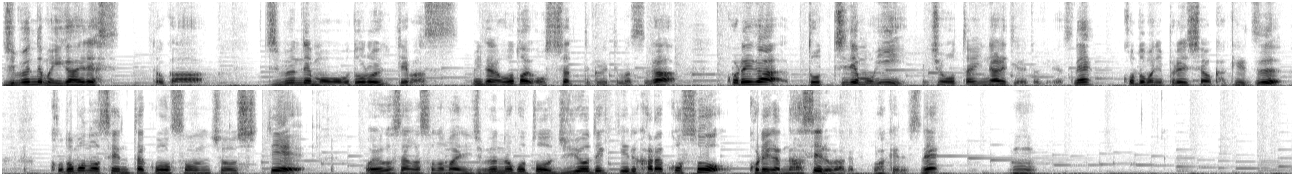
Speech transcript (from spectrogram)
自分でも意外ですとか、自分でも驚いてます。みたいなことをおっしゃってくれてますが、これがどっちでもいい状態に慣れている時ですね。子供にプレッシャーをかけず、子供の選択を尊重して、親御さんがその前に自分のことを受容できているからこそ、これがなせるわけですね。うん。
